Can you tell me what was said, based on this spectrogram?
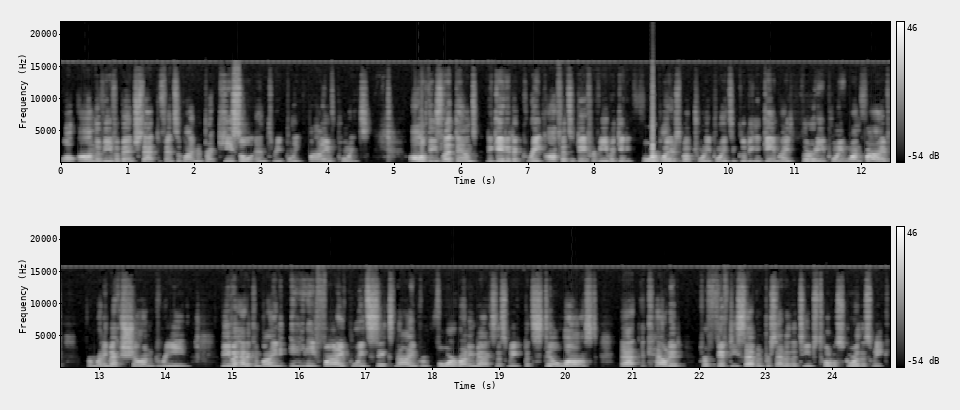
while on the Viva bench sat defensive lineman Brett Keisel and 3.5 points. All of these letdowns negated a great offensive day for Viva, getting four players above 20 points, including a game-high 30.15 from running back Shonn Greene. Viva had a combined 85.69 from four running backs this week, but still lost. That accounted for 57% of the team's total score this week.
